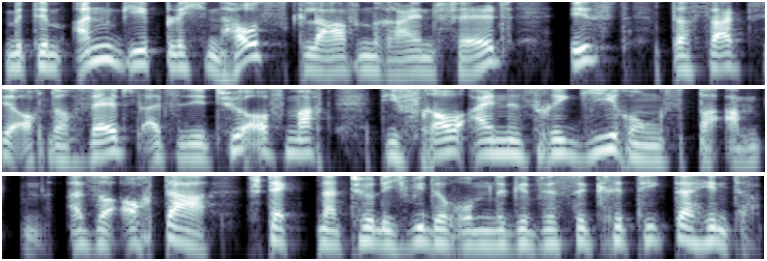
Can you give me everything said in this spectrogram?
mit dem angeblichen Haussklaven reinfällt, ist, das sagt sie auch noch selbst, als sie die Tür aufmacht, die Frau eines Regierungsbeamten. Also auch da steckt natürlich wiederum eine gewisse Kritik dahinter.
